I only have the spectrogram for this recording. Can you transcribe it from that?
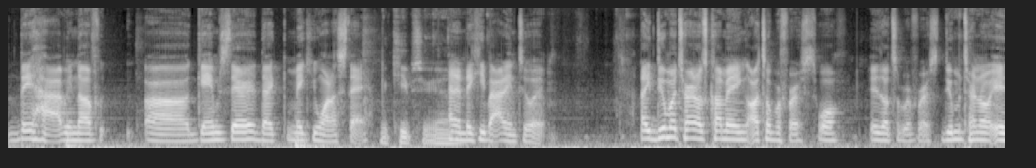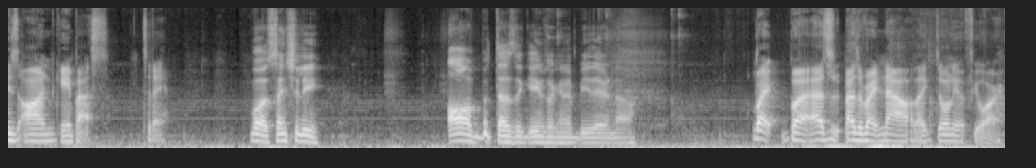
they have enough uh, games there that make you want to stay, It keeps you. Yeah. and then they keep adding to it. Like Doom Eternal is coming October first. Well, is October first. Doom Eternal is on Game Pass today. Well, essentially, all Bethesda games are gonna be there now. Right, but as as of right now, like there's only a few are.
